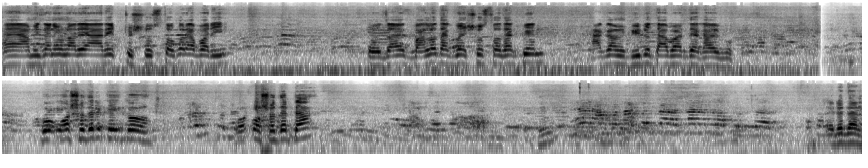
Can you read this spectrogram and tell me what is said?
হ্যাঁ আমি জানি ওনারে আর একটু সুস্থ করা পারি। তো যাই হোক, ভালো থাকবেন, সুস্থ থাকবেন। আগামী ভিডিওতে আবার দেখা হইব। ওষুধের কে ও- ওষুধেরটা? এটা দেন।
